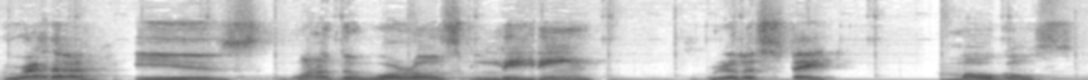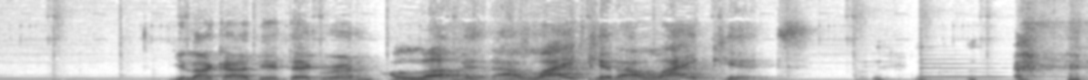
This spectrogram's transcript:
Greta is one of the world's leading real estate moguls. You like how I did that, Greta? I love it. I like it. I like it.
